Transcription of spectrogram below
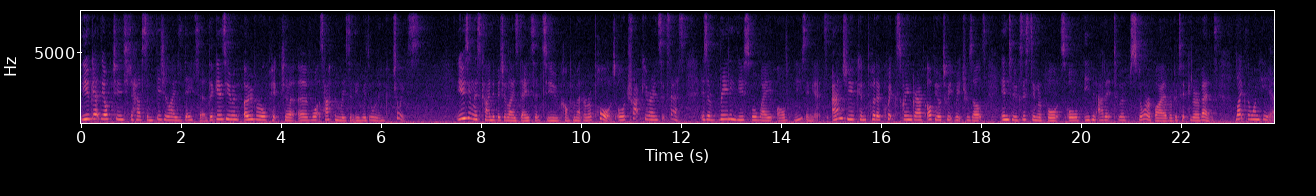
you get the opportunity to have some visualized data that gives you an overall picture of what's happened recently with your link of choice. Using this kind of visualized data to complement a report or track your own success is a really useful way of using it. And you can put a quick screen grab of your TweetReach results into existing reports or even add it to a storify of a particular event, like the one here.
